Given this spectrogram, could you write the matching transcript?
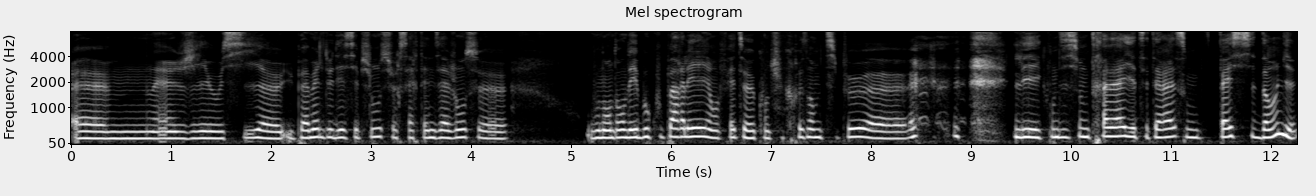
J'ai aussi eu pas mal de déceptions sur certaines agences on entendait beaucoup parler. Et en fait, euh, quand tu creuses un petit peu, euh, les conditions de travail, etc., sont pas si dingues.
